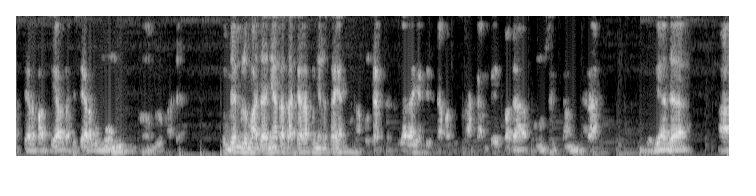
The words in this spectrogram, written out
secara parsial, tapi secara umum uh, belum ada. Kemudian belum adanya tata cara penyelesaian penghapusan negara yang dapat diserahkan kepada pengurusan piutang negara. Jadi ada uh,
